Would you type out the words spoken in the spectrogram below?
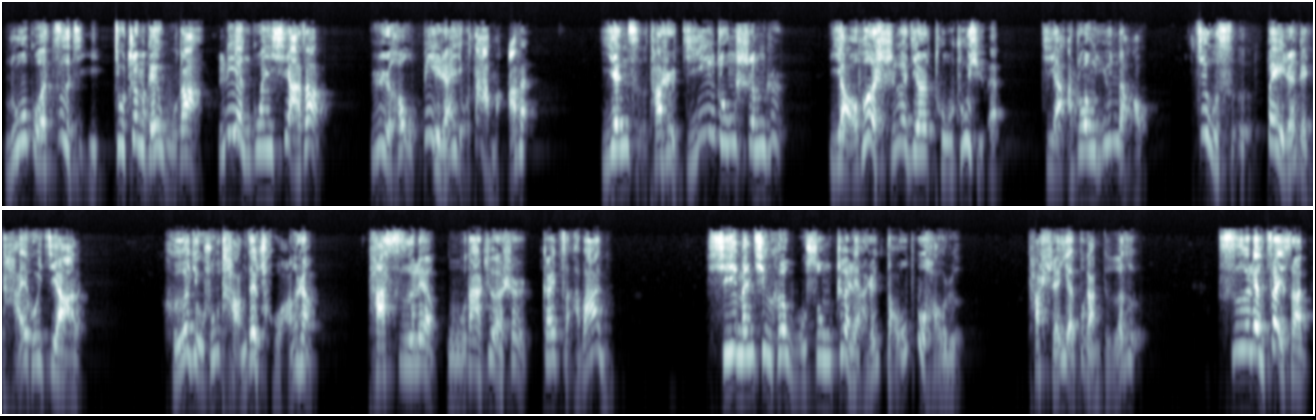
如果自己就这么给武大练官下葬，日后必然有大麻烦。因此，他是急中生智，咬破舌尖吐出血，假装晕倒，就此被人给抬回家了。何九叔躺在床上。他思量武大这事儿该咋办呢？西门庆和武松这俩人都不好惹，他谁也不敢得罪。思量再三，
